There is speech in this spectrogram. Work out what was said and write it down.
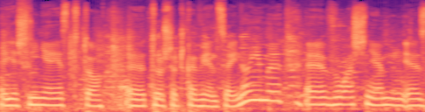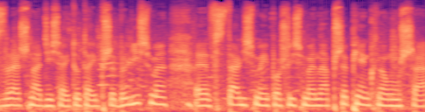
Jeśli nie jest, to e, troszeczkę więcej. No i my e, właśnie e, z Leszna dzisiaj tutaj przybyliśmy, e, wstaliśmy i poszliśmy na przepiękną mszę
